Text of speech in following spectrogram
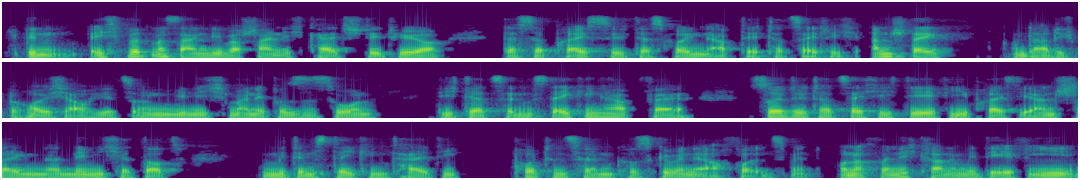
ich bin, ich würde mal sagen, die Wahrscheinlichkeit steht höher, dass der Preis durch das folgende Update tatsächlich ansteigt. Und dadurch bereue ich auch jetzt irgendwie nicht meine Position, die ich derzeit im Staking habe, weil sollte tatsächlich DFI-Preis die ansteigen, dann nehme ich ja dort mit dem Staking-Teil die potenziellen Kursgewinne auch vollends mit. Und auch wenn ich gerade mit DFI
